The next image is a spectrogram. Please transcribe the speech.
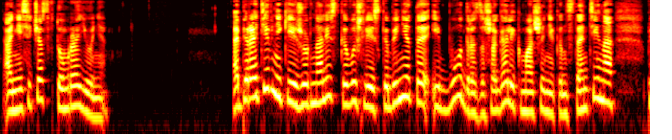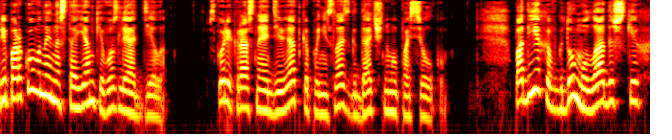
Они сейчас в том районе». Оперативники и журналистка вышли из кабинета и бодро зашагали к машине Константина, припаркованной на стоянке возле отдела. Вскоре красная девятка понеслась к дачному поселку. Подъехав к дому Ладожских,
